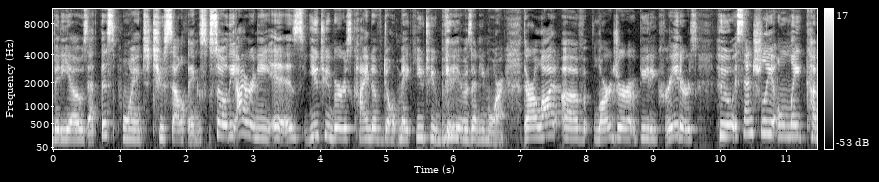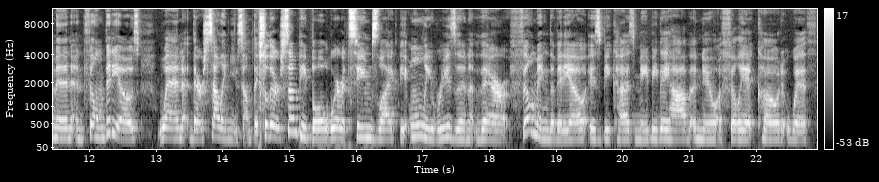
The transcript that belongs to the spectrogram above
videos at this point to sell things. So the irony is YouTubers kind of don't make YouTube videos anymore. There are a lot of larger beauty creators who essentially only come in and film videos when they're selling you something. So there are some people where it seems like the only reason they're filming the video is because maybe they have a new affiliate code with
